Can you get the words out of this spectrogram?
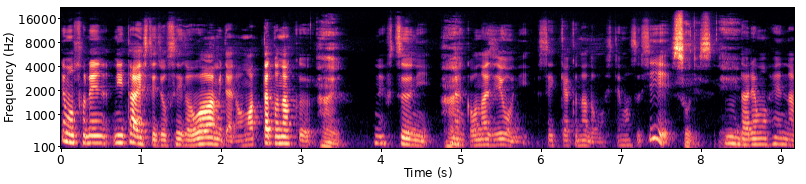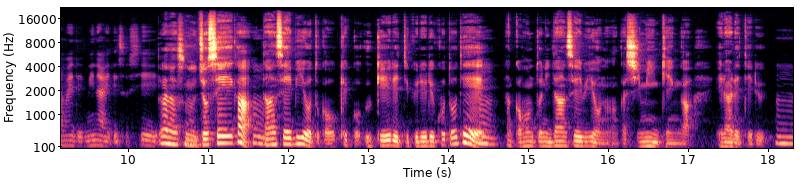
でもそれに対して女性がうわーみたいなのは全くなく、はい、ね、普通にはいなんか同じように接客などもしてますし、そうですね。うん、誰も変な目で見ないですし。だからその女性がうん男性美容とかを結構受け入れてくれることで、うんなんか本当に男性美容のなんか市民権が得られてるうんうんうん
